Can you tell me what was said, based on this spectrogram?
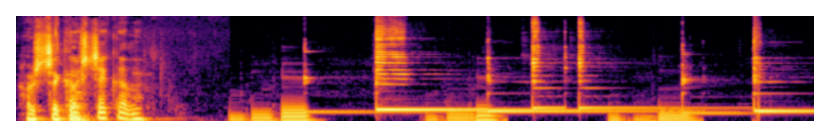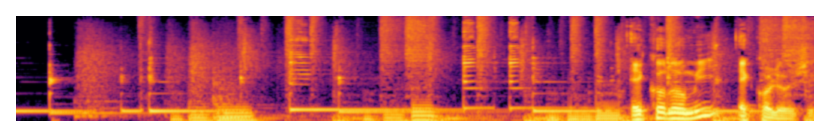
Hoşçakalın. Hoşçakalın. Ekonomi, ekoloji.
